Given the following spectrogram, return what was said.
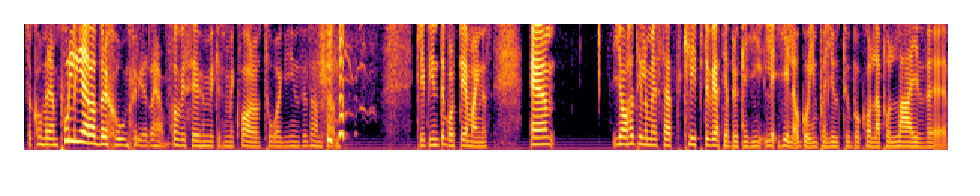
Så kommer det en polerad version till er där hemma. Får vi se hur mycket som är kvar av tågincidenten. Klipp inte bort det Magnus. Ehm, jag har till och med sett klipp, du vet jag brukar gilla, att gå in på Youtube och kolla på live eh,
